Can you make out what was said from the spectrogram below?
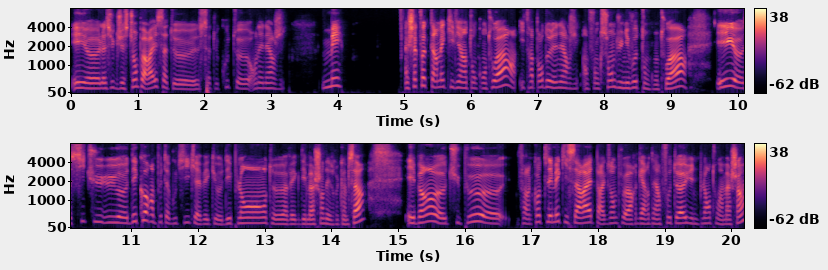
Et la suggestion, pareil, ça te, ça te coûte en énergie. Mais à chaque fois que tu as un mec qui vient à ton comptoir, il te rapporte de l'énergie en fonction du niveau de ton comptoir. Et si tu décores un peu ta boutique avec des plantes, avec des machins, des trucs comme ça, et eh ben tu peux, enfin quand les mecs ils s'arrêtent par exemple à regarder un fauteuil, une plante ou un machin,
